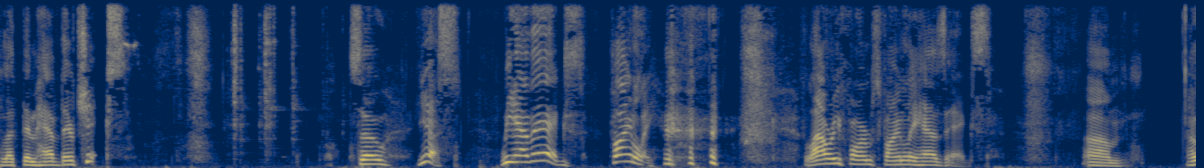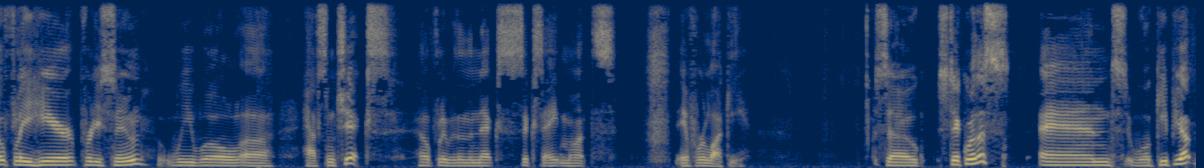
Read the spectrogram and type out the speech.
let them have their chicks. So, yes, we have eggs, finally. Lowery Farms finally has eggs. Um, hopefully here pretty soon we will uh, have some chicks. Hopefully within the next six to eight months, if we're lucky. So stick with us and we'll keep you updated.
